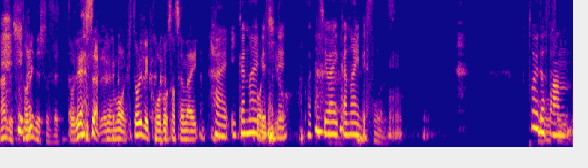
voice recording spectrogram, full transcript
なんで一人でしょ、絶対。とりあえずあれね、もう一人で行動させない。う。はい、行かないですね。私は行かないです。そうなんですよ。トイダさん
